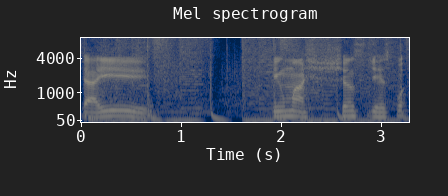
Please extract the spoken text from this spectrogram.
E aí... Tem uma chance de responder...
